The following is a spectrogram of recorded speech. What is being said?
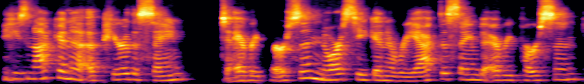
he's not going to appear the same to mm-hmm. every person, nor is he going to react the same to every person.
